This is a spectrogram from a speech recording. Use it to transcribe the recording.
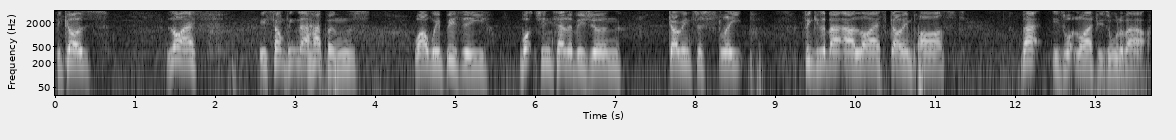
Because life is something that happens while we're busy watching television, going to sleep, thinking about our life going past. That is what life is all about.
